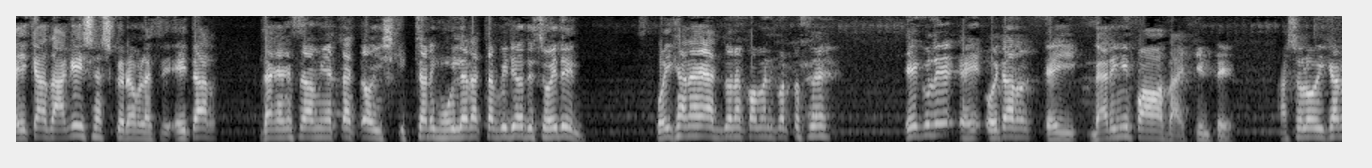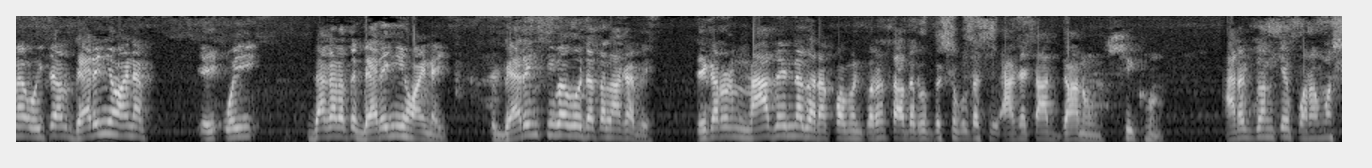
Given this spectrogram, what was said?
এই কাজ আগেই শেষ করে ফেলাইছি। এইটার দেখা গেছে, আমি একটা স্টারিং হুইলের একটা ভিডিও দিচ্ছি ওই দিন। ওইখানে একজনে কমেন্ট করতেছে, এগুলি, এই, ওইটার, এই ব্যারিংই পাওয়া যায় কিনতে। আসলে ওইখানে, ওইটার ব্যারিংই হয় না, এই, ওই জায়গাটাতে ব্যারিংই হয় নাই। ব্যারিং কীভাবে ওইটাতে লাগাবে? এই কারণে না জানি না যারা কমেন্ট করেন, তাদের উদ্দেশ্যে বলতেছি, আগে কাজ জানুন, শিখুন। আরেকজনকে পরামর্শ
